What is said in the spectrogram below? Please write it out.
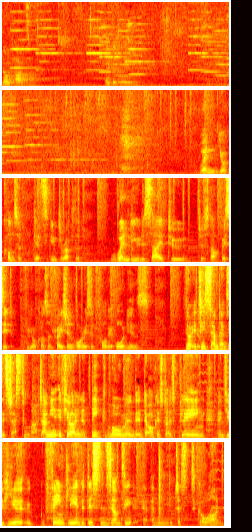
Don't answer. Let it rain. When your concert gets interrupted, when do you decide to, to stop? Is it for your concentration or is it for the audience? No, it is sometimes it's just too much. I mean, if you are in a big moment and the orchestra is playing and you hear faintly in the distance something, I mean, you just go on.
